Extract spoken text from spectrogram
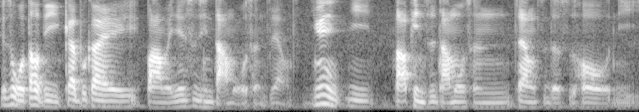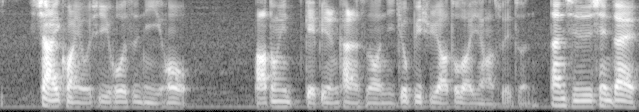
就是我到底该不该把每件事情打磨成这样子？因为你把品质打磨成这样子的时候，你下一款游戏或者是你以后把东西给别人看的时候，你就必须要做到一样的水准。但其实现在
